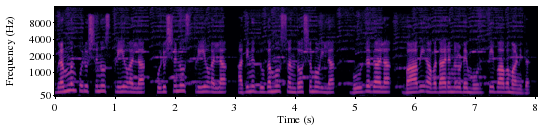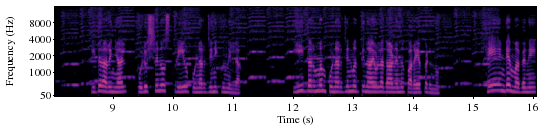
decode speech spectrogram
ബ്രഹ്മം പുരുഷനോ സ്ത്രീയോ അല്ല പുരുഷനോ സ്ത്രീയോ അല്ല അതിന് ദുഃഖമോ സന്തോഷമോ ഇല്ല ഭൂതകാല ഭാവി അവതാരങ്ങളുടെ മൂർത്തിഭാവമാണിത്. ഇത് അറിഞ്ഞാൽ പുരുഷനോ സ്ത്രീയോ പുനർജനിക്കുന്നില്ല. ഈ ധർമ്മം പുനർജന്മത്തിനായുള്ളതാണെന്ന് പറയപ്പെടുന്നു. ഹേ എന്റെ മകനെ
